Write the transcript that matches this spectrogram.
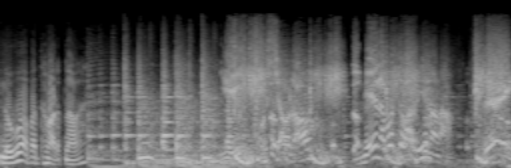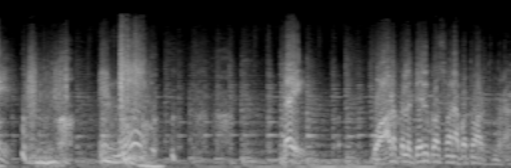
నువ్వు అబద్ధం ఆడుతున్నావా? నేను అబద్ధం ఆడుతున్నానా? ఓ ఆడపిల్ల దేనికోసమని అబద్ధం ఆడుతుందిరా?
